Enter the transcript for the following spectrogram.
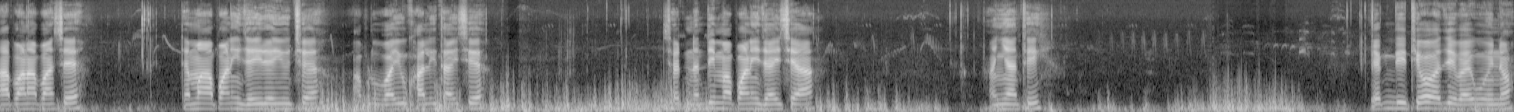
આ પાણા પાસે. તેમાં આ પાણી જઈ રહ્યું છે, આપણું વાયુ ખાલી થાય છે. છઠ નદીમાં પાણી જાય છે આ. અહીંયાથી. એક દી થયો હજી વાયુ એનો.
